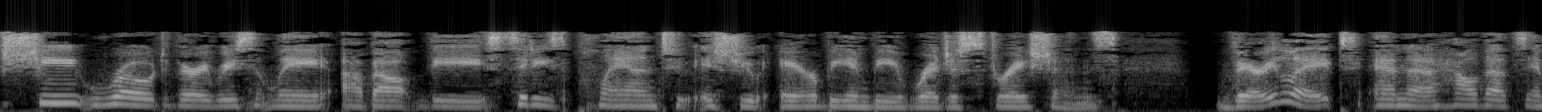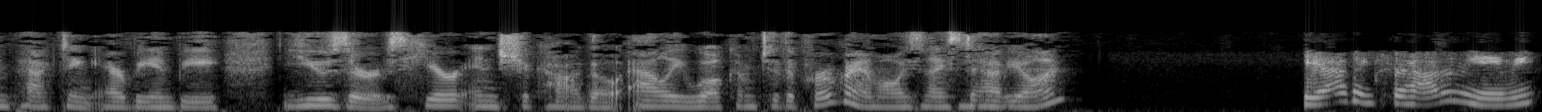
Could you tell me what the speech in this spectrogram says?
She wrote very recently about the city's plan to issue Airbnb registrations very late and uh, how that's impacting Airbnb users here in Chicago. Ali, welcome to the program. Always nice to have you on. Yeah, thanks for having me, Amy.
